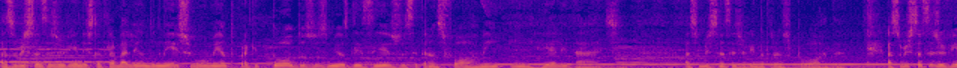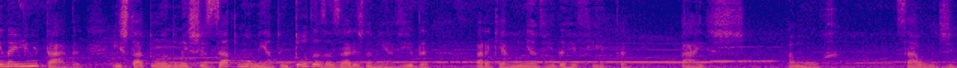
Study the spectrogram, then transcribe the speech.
A substância divina está trabalhando neste momento para que todos os meus desejos se transformem em realidade. A substância divina transborda. A substância divina é ilimitada e está atuando neste exato momento em todas as áreas da minha vida para que a minha vida reflita paz, amor, saúde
